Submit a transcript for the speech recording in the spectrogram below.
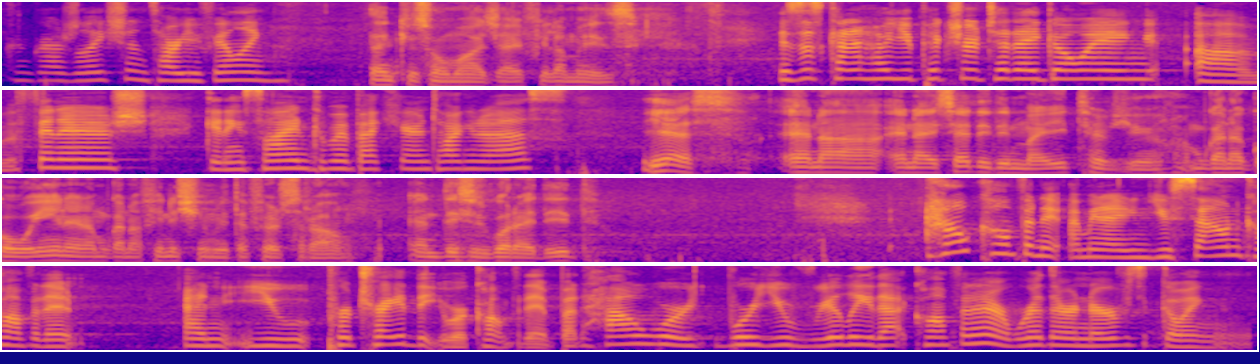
Congratulations. How are you feeling? Thank you so much. I feel amazing. Is this kind of how you pictured today going? Um, finish, getting signed, coming back here and talking to us? Yes, and uh, and I said it in my interview. I'm gonna go in and I'm gonna finish him with the first round, and this is what I did. How confident? I mean, you sound confident, and you portrayed that you were confident. But how were were you really that confident, or were there nerves going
